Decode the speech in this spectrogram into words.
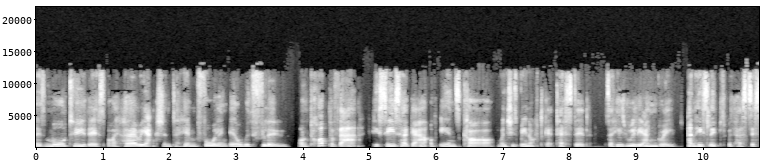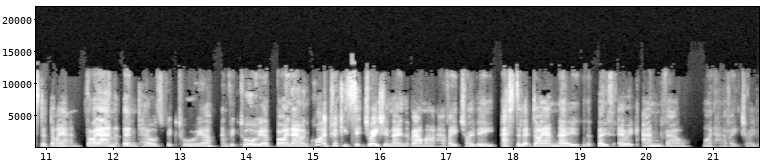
there's more to this by her reaction to him falling ill with flu. On top of that, he sees her get out of Ian's car when she's been off to get tested. So he's really angry and he sleeps with her sister Diane. Diane then tells Victoria, and Victoria, by now in quite a tricky situation, knowing that Val might have HIV, has to let Diane know that both Eric and Val might have HIV.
